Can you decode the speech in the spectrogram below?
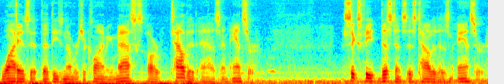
Why is it that these numbers are climbing? Masks are touted as an answer. Six feet distance is touted as an answer.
